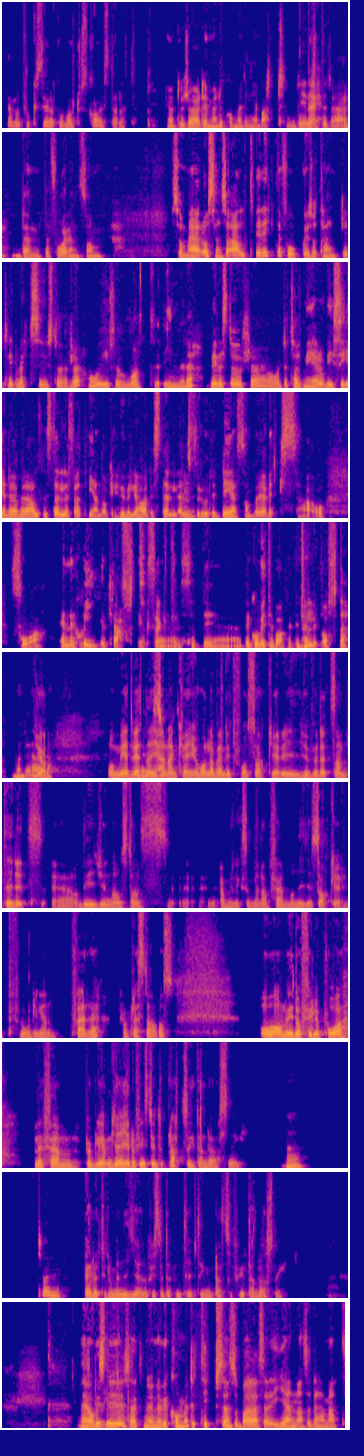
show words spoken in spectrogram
ja men fokusera på vart du ska istället. Ja, du rör dig men du kommer ingen vart. Det är Nej. lite där, den metaforen som som är. Och sen så allt vi riktar fokus och tanke till växer ju större och för vårt inre blir det större och det tar mer och vi ser det överallt istället för att igen, okay, hur vill jag ha det istället? Mm. För då är det det som börjar växa och få energi och kraft. Exakt. Eh, så det, det, går vi tillbaka till väldigt ofta. Men det är, ja. Och medvetna hjärnan kan ju hålla väldigt få saker i huvudet samtidigt. Eh, och det är ju någonstans eh, ja, liksom mellan fem och nio saker, förmodligen färre för de flesta av oss. Och om vi då fyller på med fem problemgrejer då finns det inte plats att hitta en lösning. Mm. Eller till och med nio, då finns det definitivt ingen plats att hitta en lösning. Nej, och vi ska ju sagt nu när vi kommer till tipsen så bara så här, igen, alltså det här med att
